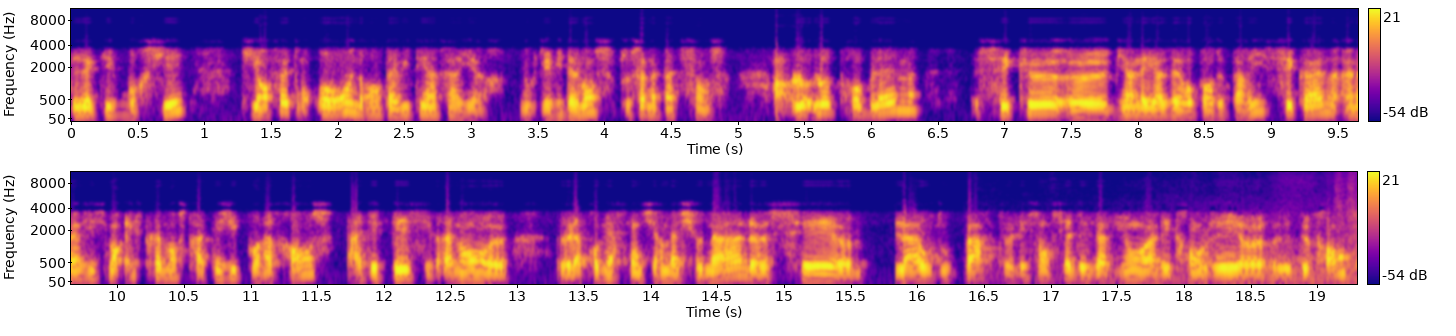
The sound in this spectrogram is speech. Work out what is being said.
des actifs boursiers qui en fait auront une rentabilité inférieure. Donc évidemment, tout ça n'a pas de sens. Alors l'autre problème, c'est que euh, bien les aéroports de Paris, c'est quand même un investissement extrêmement stratégique pour la France. ADP, c'est vraiment euh, euh, la première frontière nationale, c'est euh, là où partent l'essentiel des avions à l'étranger euh, de France.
